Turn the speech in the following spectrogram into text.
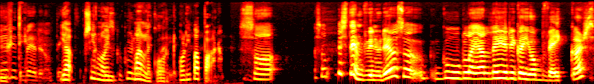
yhteen. Ja silloin Lallekord oli vapaana. så, så bestämde vi nu det och så googlade jag lediga jobb veckors.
